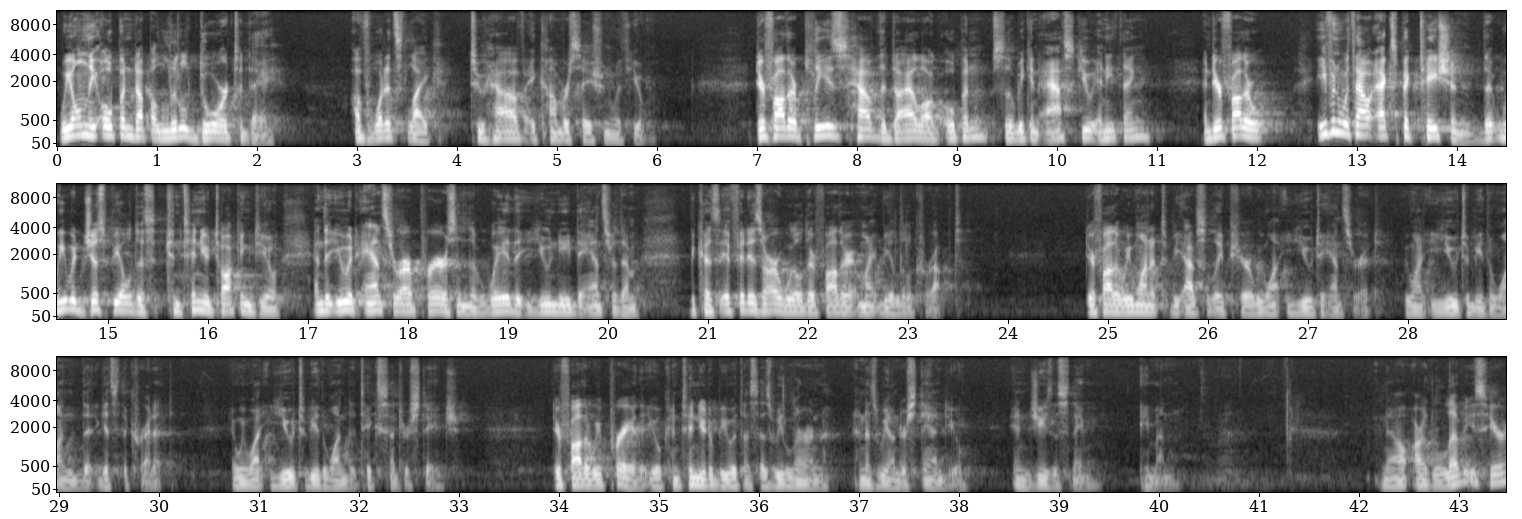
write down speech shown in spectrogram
We only opened up a little door today of what it's like to have a conversation with you. Dear Father, please have the dialogue open so that we can ask you anything. And dear Father, even without expectation, that we would just be able to continue talking to you and that you would answer our prayers in the way that you need to answer them. Because if it is our will, dear Father, it might be a little corrupt. Dear Father, we want it to be absolutely pure. We want you to answer it. We want you to be the one that gets the credit, and we want you to be the one that takes center stage. Dear Father, we pray that you'll continue to be with us as we learn and as we understand you. In Jesus' name, amen. Now, are the levies here?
